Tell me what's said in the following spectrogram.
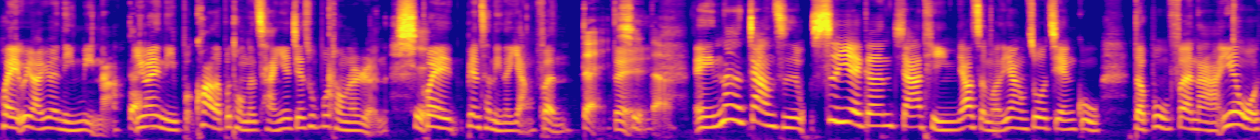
会越来越灵敏啊，因为你跨了不同的产业，接触不同的人，是会变成你的养分。对对，是的。哎、欸，那这样子事业跟家庭要怎么样做兼顾的部分啊？因为我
